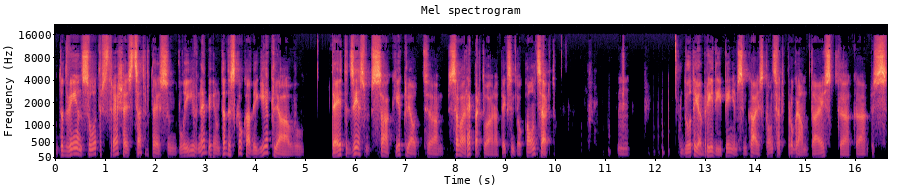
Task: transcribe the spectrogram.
Un tad viens, otrs, trešais, ceturtais, un līnija nebija. Un tad es kaut kādīgi iekļāvu tēta dziesmas, sāku iekļaut um, savā repertuārā, teiksim, to koncertu. Mm. Dotajā brīdī, pieņemsim, kā es koncertu programmu taisu, ka, ka es,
